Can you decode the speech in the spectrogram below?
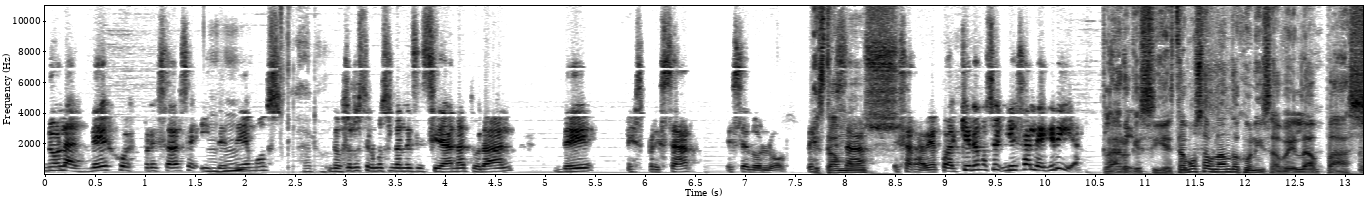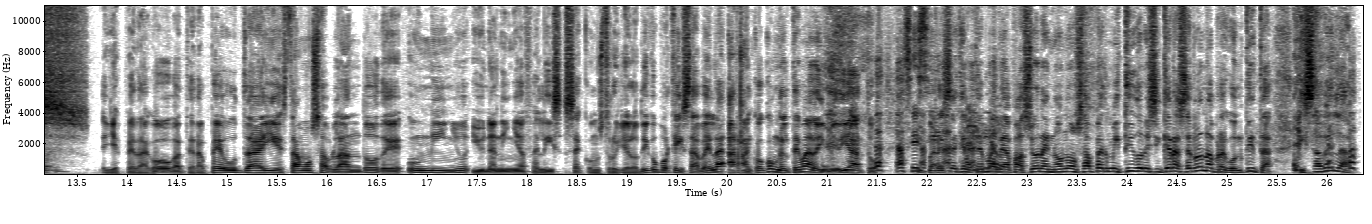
no la dejo expresarse y tenemos, nosotros tenemos una necesidad natural de expresar ese dolor, Estamos, esa rabia, cualquier emoción y esa alegría. Claro que sí. Estamos hablando con Isabela Paz. Ella es pedagoga, terapeuta y estamos hablando de un niño y una niña feliz se construye. Lo digo porque Isabela arrancó con el tema de inmediato. y parece que el tema le apasiona y no nos ha permitido ni siquiera hacerle una preguntita. Isabela,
